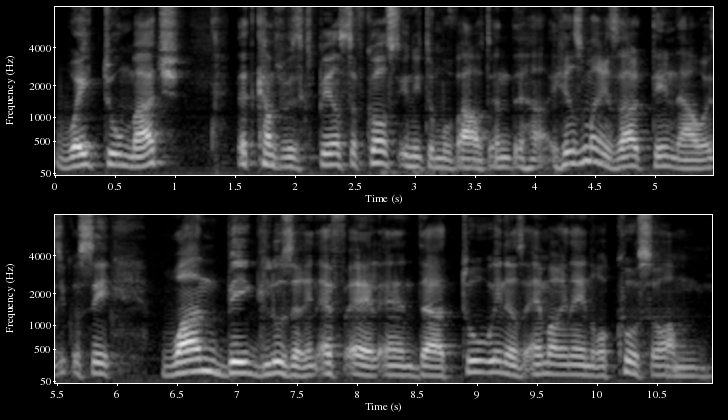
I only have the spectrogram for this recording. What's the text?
way too much. That comes with experience, of course, you need to move out. And uh, here's my result till now. As you can see, one big loser in FL and uh, two winners, mRNA and Roku. So I'm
